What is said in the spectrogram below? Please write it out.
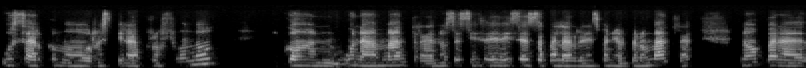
usar como respirar profundo con una mantra, no sé si se dice esa palabra en español, pero mantra, ¿no? Para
